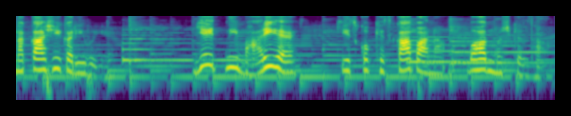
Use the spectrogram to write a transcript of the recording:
नक्काशी करी हुई है। ये इतनी भारी है कि इसको खिसका पाना बहुत मुश्किल था।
